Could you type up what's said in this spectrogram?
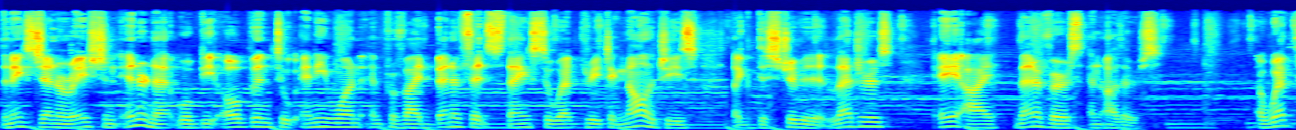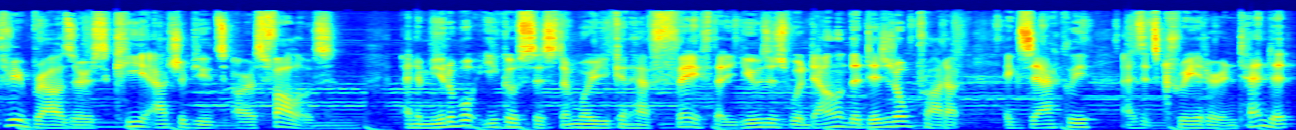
The next generation internet will be open to anyone and provide benefits thanks to Web3 technologies like distributed ledgers, AI, metaverse, and others. A Web3 browser's key attributes are as follows an immutable ecosystem where you can have faith that users would download the digital product exactly as its creator intended,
